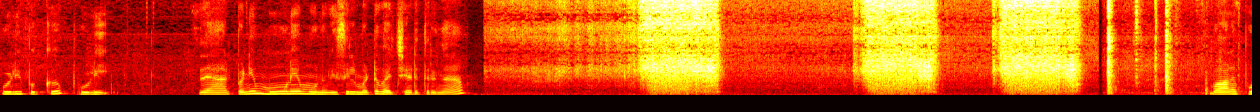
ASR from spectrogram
புளிப்புக்கு புளி. இதை ஆட் பண்ணி மூணே மூணு விசில் மட்டும் வச்சு எடுத்துருங்க. வாழைப்பூ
